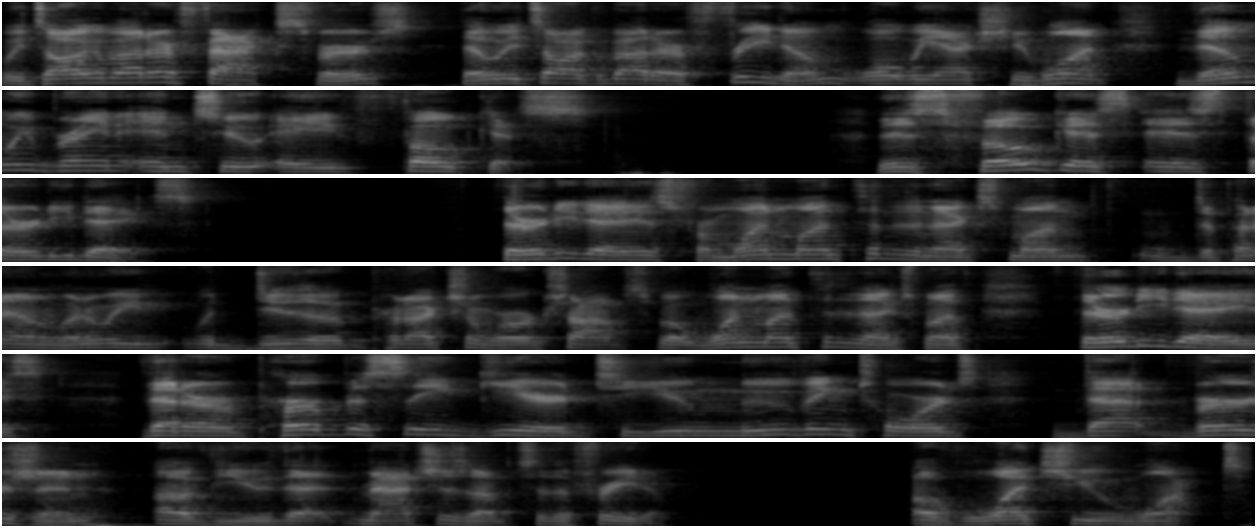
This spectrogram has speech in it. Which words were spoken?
we talk about our facts first, then we talk about our freedom, what we actually want, then we bring into a focus. This focus is 30 days. 30 days from one month to the next month, depending on when we would do the production workshops, but one month to the next month, 30 days that are purposely geared to you moving towards that version of you that matches up to the freedom of what you want.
